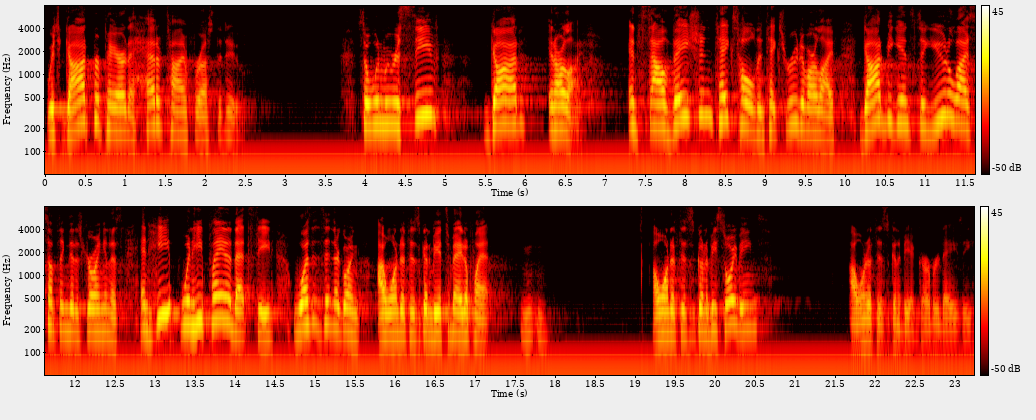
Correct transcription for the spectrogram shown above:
which God prepared ahead of time for us to do." So when we receive God in our life, and salvation takes hold and takes root of our life, God begins to utilize something that is growing in us. And He, when He planted that seed, wasn't sitting there going, I wonder if this is going to be a tomato plant. Mm-mm. I wonder if this is going to be soybeans. I wonder if this is going to be a Gerber daisy.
